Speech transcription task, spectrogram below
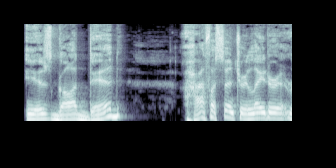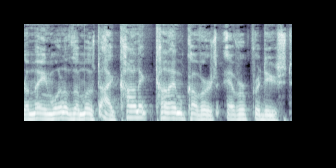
Is God dead? Half a century later, it remained one of the most iconic Time covers ever produced.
